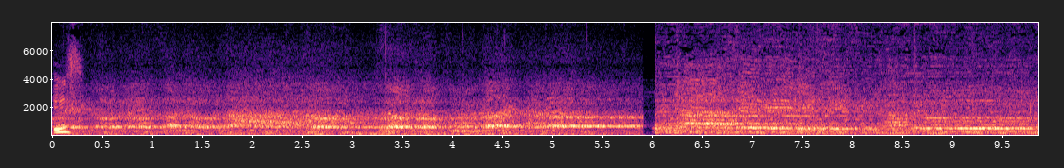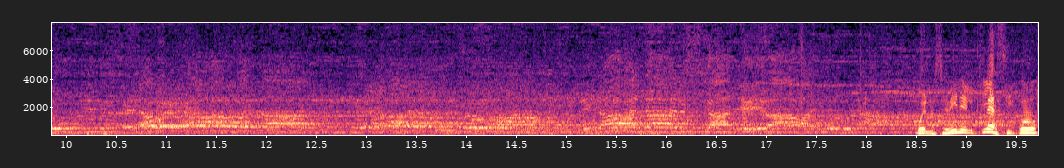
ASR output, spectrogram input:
Es Bueno, se viene el clásico.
